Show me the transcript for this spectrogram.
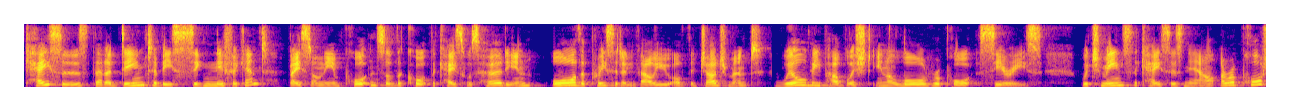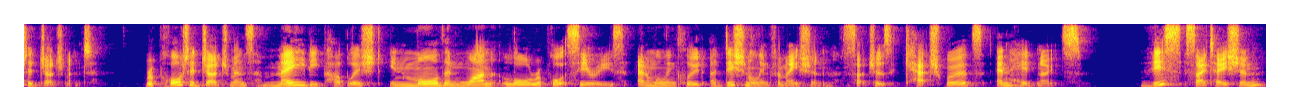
Cases that are deemed to be significant based on the importance of the court the case was heard in or the precedent value of the judgment will be published in a law report series, which means the case is now a reported judgment. Reported judgments may be published in more than one law report series and will include additional information such as catchwords and headnotes. This citation,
